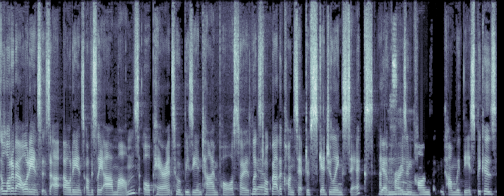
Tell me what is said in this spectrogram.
a lot of our audience, it's our audience obviously are mums or parents who are busy and time poor. So let's Yeah. talk about the concept of scheduling sex and Yes. the pros and Mm. cons that can come with this because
